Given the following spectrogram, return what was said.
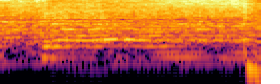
after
